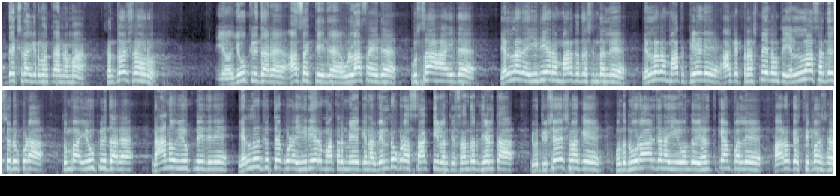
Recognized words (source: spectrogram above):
ಅಧ್ಯಕ್ಷರಾಗಿರುವಂತಹ ನಮ್ಮ ಸಂತೋಷ್ ಅವರು ಯುವಕರಿದ್ದಾರೆ, ಆಸಕ್ತಿ ಇದೆ, ಉಲ್ಲಾಸ ಇದೆ, ಉತ್ಸಾಹ ಇದೆ. ಎಲ್ಲರ ಹಿರಿಯರ ಮಾರ್ಗದರ್ಶನದಲ್ಲಿ ಎಲ್ಲರ ಮಾತು ಕೇಳಿ, ಹಾಗೆ ಟ್ರಸ್ಟ್ ಇರುವಂತ ಎಲ್ಲಾ ಸದಸ್ಯರು ಕೂಡ ತುಂಬಾ ಯುವಕರಿದ್ದಾರೆ. ನಾನು ಯುವಕನಿದ್ದೀನಿ. ಎಲ್ಲರ ಜೊತೆ ಕೂಡ ಹಿರಿಯರ ಮಾತ್ರ ಮೇಲೆ ನಾವೆಲ್ಲರೂ ಕೂಡ ಸಾಕ್ತೀವಿ ಅಂತ ಈ ಸಂದರ್ಭ ಹೇಳ್ತಾ, ಇವತ್ತು ವಿಶೇಷವಾಗಿ ಒಂದು ನೂರಾರು ಜನ ಈ ಒಂದು ಹೆಲ್ತ್ ಕ್ಯಾಂಪ್ ಅಲ್ಲಿ ಆರೋಗ್ಯ ತಪಾಸ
